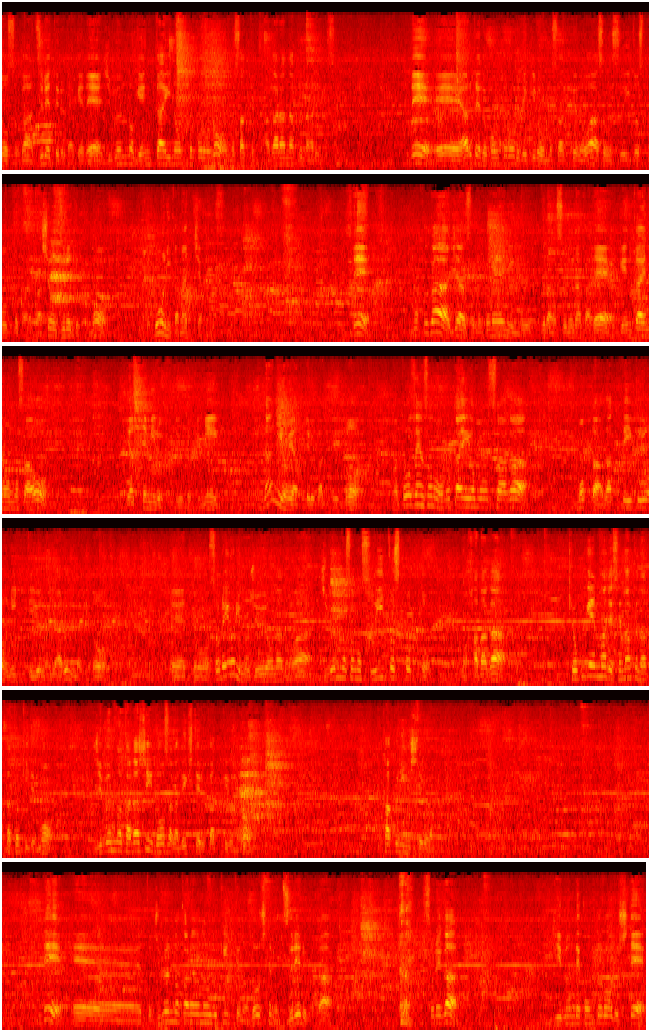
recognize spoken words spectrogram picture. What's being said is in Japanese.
要素がずれてるだけで自分の限界のところの重さっていうのが上がらなくなるんです。で、えー、ある程度コントロールできる重さっていうのはそのスイートスポットから多少ずれててもどうにかなっちゃうんです。で僕がじゃあそのトレーニング普段する中で限界の重さをやってみるっていう時に何をやってるかっていうと、まあ、当然その重たい重さがもっと上がっていくようにっていうのをやるんだけど、えーと、それよりも重要なのは自分のそのスイートスポットの幅が極限まで狭くなった時でも自分の正しい動作ができてるかっていうのを確認してるわけ。で、えーと、と自分の体の動きっていうのはどうしてもずれるから それが自分でコントロールして、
